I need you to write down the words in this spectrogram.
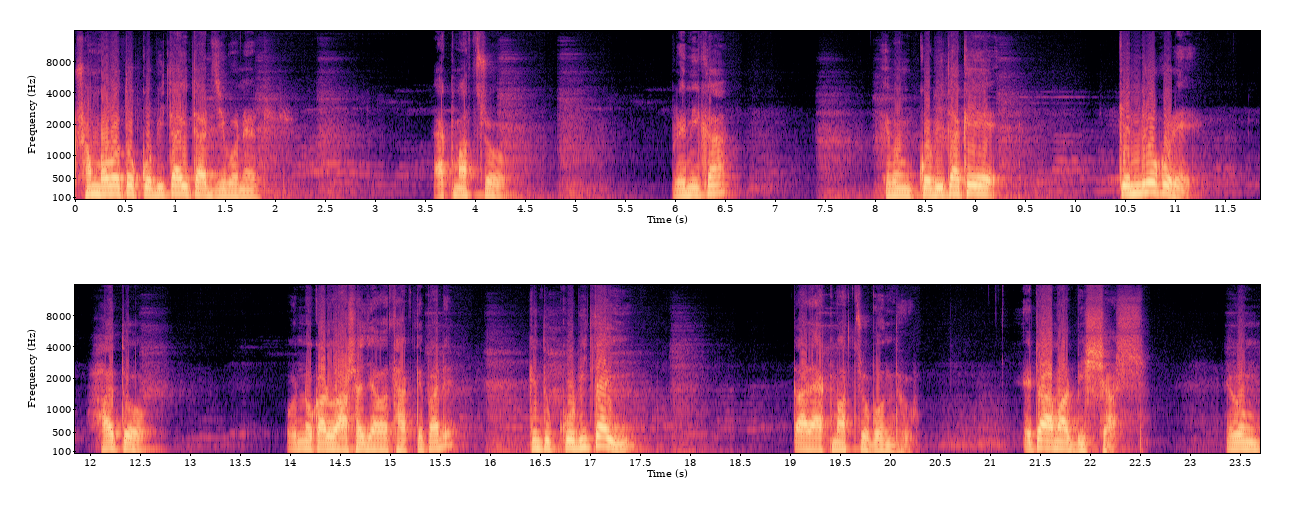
সম্ভবত কবিতাই তার জীবনের একমাত্র প্রেমিকা এবং কবিতাকে কেন্দ্র করে হয়তো অন্য কারও আসা যাওয়া থাকতে পারে, কিন্তু কবিতাই তার একমাত্র বন্ধু। এটা আমার বিশ্বাস। এবং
